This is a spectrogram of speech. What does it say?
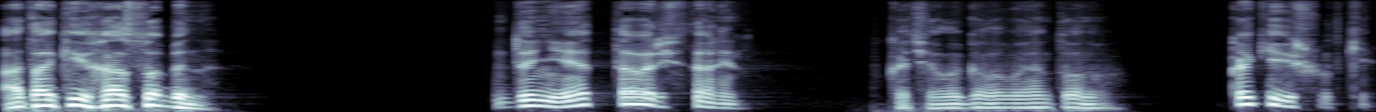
а таких особенно». «Да нет, товарищ Сталин», — покачала головой Антонова. «Какие шутки?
